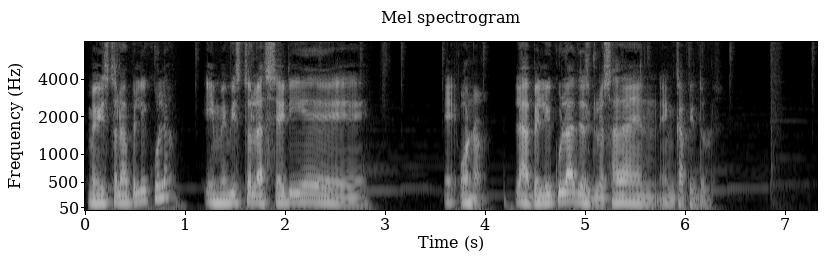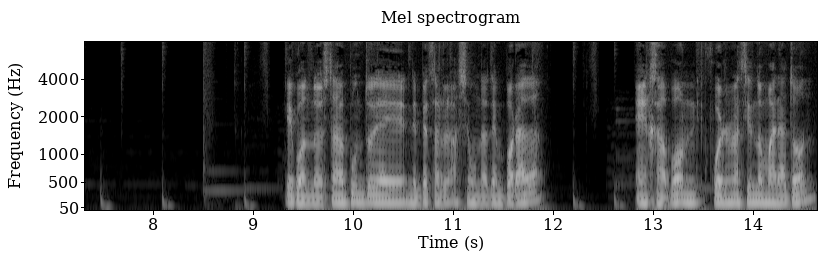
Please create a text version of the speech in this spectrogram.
Me he visto la película y me he visto la serie. Eh, bueno, la película desglosada en capítulos que cuando estaba a punto de, empezar la segunda temporada, en Japón fueron haciendo maratón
